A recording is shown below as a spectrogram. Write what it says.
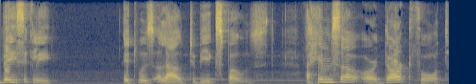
basically, it was allowed to be exposed. Ahimsa or dark thought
